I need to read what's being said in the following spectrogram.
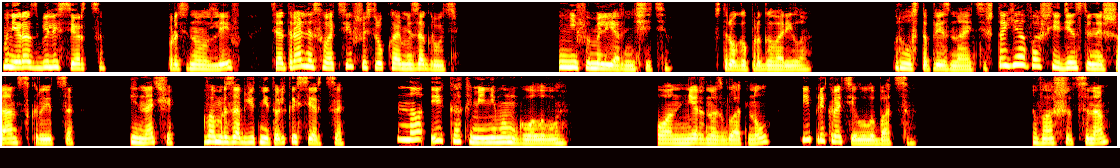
мне разбили сердце, протянул Лейв, театрально схватившись руками за грудь. Не фамильярничайте, строго проговорила. Просто признайте, что я ваш единственный шанс скрыться, иначе вам разобьют не только сердце, но и как минимум голову. Он нервно сглотнул и прекратил улыбаться. «Ваша цена?» —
